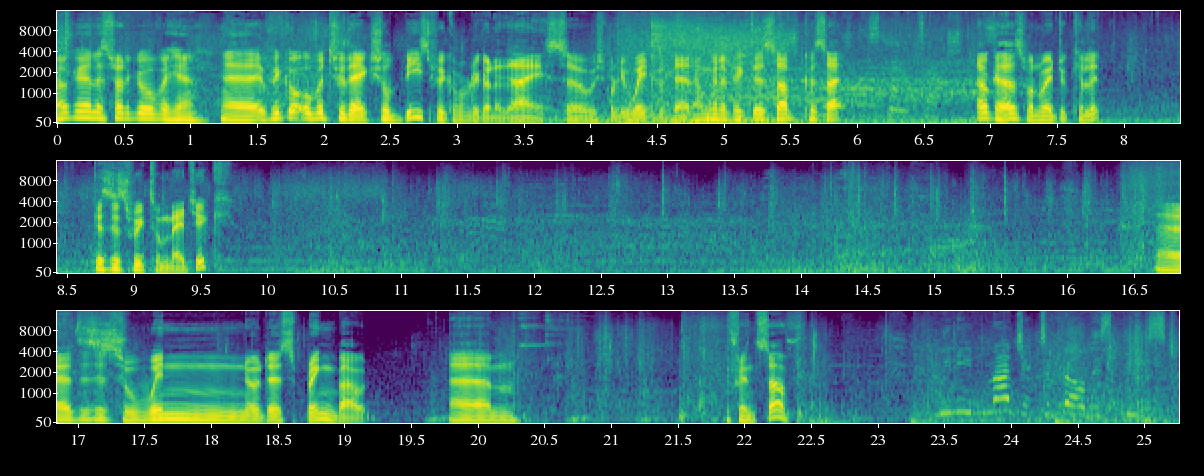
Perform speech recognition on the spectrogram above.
Okay, let's try to go over here. Uh, if we go over to the actual beast, we're probably gonna die. So we should probably wait with that. I'm gonna pick this up because I. Okay, that's one way to kill it. Guess it's weak to magic. Uh, this is wind or the springbout. Um, different stuff. We need magic to fell this beast.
